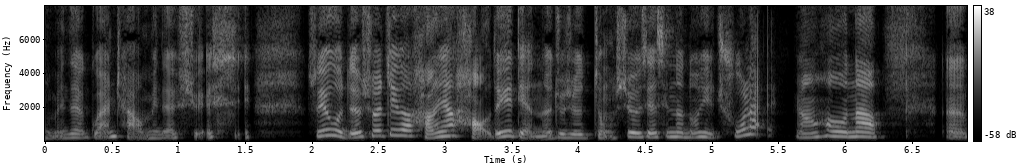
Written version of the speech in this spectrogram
我们在观察，我们也在学习。所以我觉得说这个行业好的一点呢，就是总是有些新的东西出来。然后呢，呃。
